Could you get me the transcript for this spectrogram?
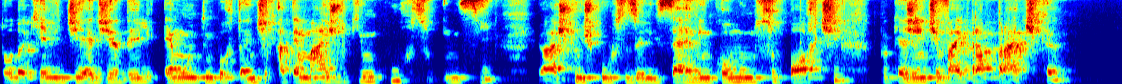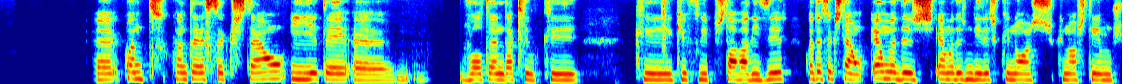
todo aquele dia a dia dele é muito importante, até mais do que um curso em si. Eu acho que os cursos eles servem como um suporte para que a gente vai para a prática. Uh, quanto, quanto a essa questão, e até uh, voltando àquilo que, que, que, o Filipe estava a dizer, quanto a essa questão, é uma das, é uma das medidas que nós, que nós temos.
